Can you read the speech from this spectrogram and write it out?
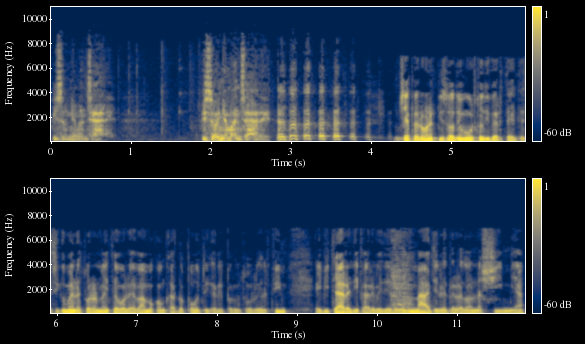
Bisogna mangiare. Bisogna mangiare. C'è però un episodio molto divertente, siccome naturalmente volevamo con Carlo Ponti, che era il produttore del film, evitare di fare vedere l'immagine della donna scimmia,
